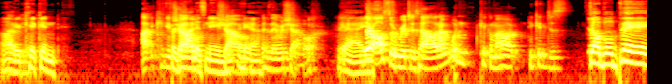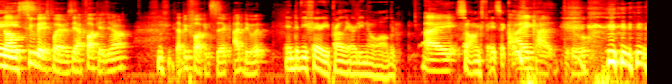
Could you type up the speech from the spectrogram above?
Oh, you're That'd kicking. I kicking Forgot Shavo. his name. Shavo. Yeah. His name is Shavo. Yeah. They're also rich as hell, and I wouldn't kick him out. He could just double bass. double two bass players. Yeah, fuck it. You know, that'd be fucking sick. I'd do it. And to be fair, you probably already know all the I songs, basically. I kind of do.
